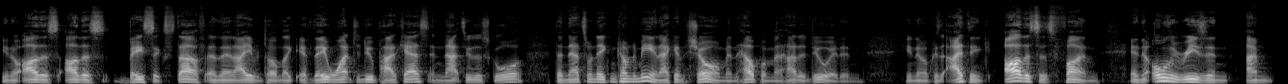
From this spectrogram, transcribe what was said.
you know all this all this basic stuff. And then I even told them like, if they want to do podcasts and not through the school, then that's when they can come to me and I can show them and help them and how to do it and you know because I think all this is fun and the only reason I'm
